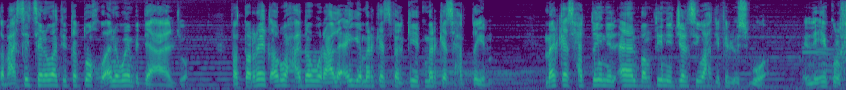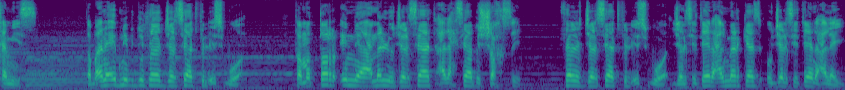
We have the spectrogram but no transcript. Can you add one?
طب على الست سنوات أنت بتأخذه أنا وين بدي أعالجه؟ فاضطريت أروح أدور على أي مركز فلكيت مركز حطين. مركز حطين الآن بنطيني جلسة واحدة في الأسبوع اللي هي كل خميس. طب أنا ابني بده ثلاث جلسات في الأسبوع. فمضطر إني أعمل له جلسات على حسابي الشخصي. ثلاث جلسات في الأسبوع جلستين على المركز وجلستين علي.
